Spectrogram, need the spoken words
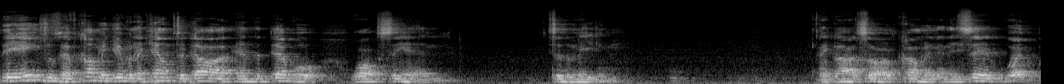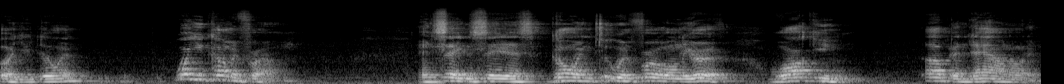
the angels have come and given account to God, and the devil walks in to the meeting. And God saw him coming, and he said, What are you doing? Where are you coming from? And Satan says, going to and fro on the earth, walking up and down on it.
